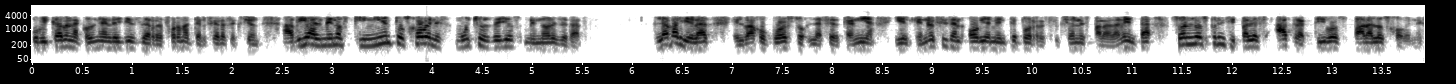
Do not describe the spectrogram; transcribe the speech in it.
ubicado en la colonia Leyes de Reforma Tercera Sección. Había al menos 500 jóvenes, muchos de ellos menores de edad. La variedad, el bajo costo, la cercanía y el que no existan obviamente por restricciones para la venta son los principales atractivos para los jóvenes.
